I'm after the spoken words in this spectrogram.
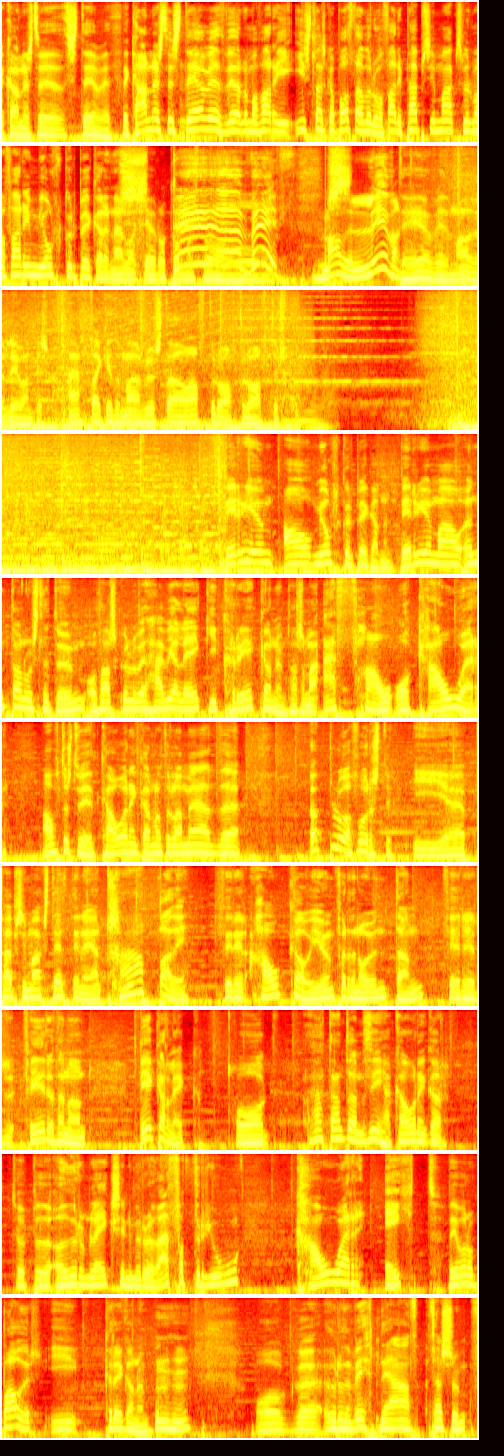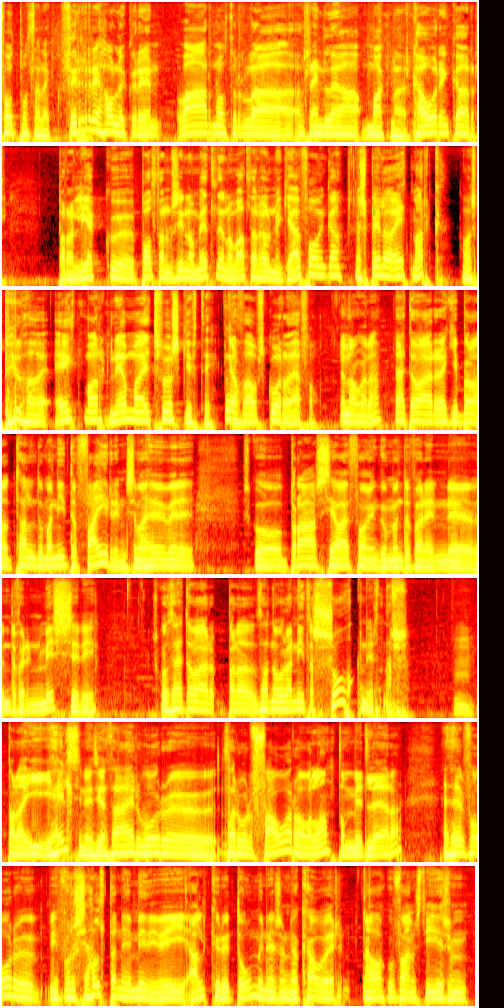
Þið kannist við stefið. Þið kannist við stefið. Við erum að fara í íslenska boltan Við erum að fara í Pepsi Max Við erum að fara í Tómas Stefið! Maður lifandi. Stefið, maður lifandi sko. Þetta getur maður að hlusta á aftur og aftur og aftur sko. Byrjum á mjólkurbyggarnum Byrjum á undanúslitum Og það skulum við hefja leik í kriganum Þar sem að FH og KR Áttust við, KR engar náttúrulega með eh, öfluga fórustu í uh, Pepsi Max deltinni hann tapaði fyrir HK í umferðin á undan fyrir, fyrir þennan byggarleik og þetta endaði með því að Káringar töpuðu öðrum leik sínum í röð. F3, KR1 við vorum báðir í kriganum. Mhm. og uh, urðum vitni að þessum fótbollaleik fyrri háleikurinn var náttúrulega reynlega magnaður. Káringar bara leku boltanum sín á millin og vallar hefði mikið F-fáinga Það spilaði eitt mark. Það var spilað eitt mark nema í tvö skipti. Já. og þá skoraði Nákvæmlega. Þetta var ekki bara talandi um að nýta færin sem að hefur verið sko bras hjá F-fáingum undarfærin, uh, undarfærin misseri. Sko þetta var bara þarna voru að nýta sóknirnar. Hmm. bara í, í heilsinni því að þær voru þær voru fáar og var langt á milli þeirra. En þeir fóru, við fóru sjaldan niður miðju í algjöru dóminu sem hjá Káir að okkur fannst í þessum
